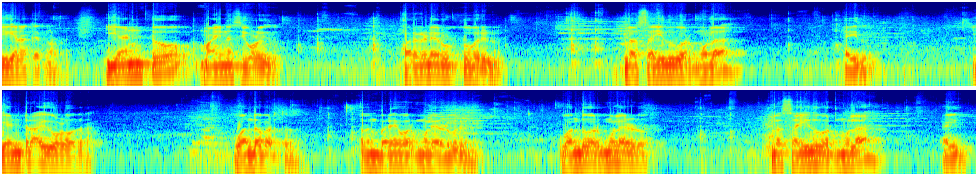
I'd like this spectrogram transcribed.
ಈಗೇನಾಕೈತೆ ನೋಡ್ರಿ. ಎಂಟು ಮೈನಸ್ ಏಳು ಇದು. ಹೊರಗಡೆ ರೂಟ್ ಟು ಬರೀನು. ಪ್ಲಸ್ ಐದು ವರ್ಗಮೂಲ ಐದು. ಎಂಟ್ರಾಗಿ ಏಳು ಹೋದ್ರೆ. ಒಂದೇ ಬರ್ತದೆ. ಅದನ್ನು ಬರೀ ವರ್ಗಮೂಲ ಎರಡು ಬರೀನು. ಒಂದು ವರ್ಗಮೂಲ ಎರಡು. ಪ್ಲಸ್ ಐದು ವರ್ಗಮೂಲ ಐದು.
